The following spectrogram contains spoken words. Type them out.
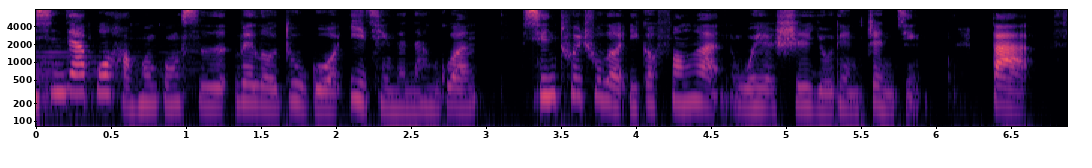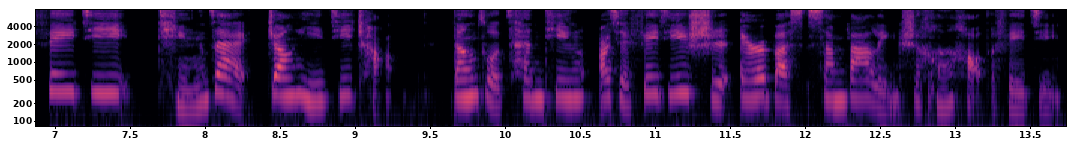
新加坡航空公司为了度过疫情的难关，新推出了一个方案，我也是有点震惊。把飞机停在樟宜机场当做餐厅，而且飞机是 Airbus 三八零，是很好的飞机。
